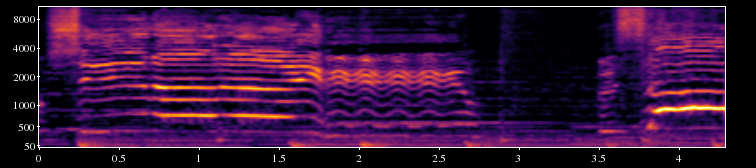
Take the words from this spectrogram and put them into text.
혹시나 내 이름 불사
